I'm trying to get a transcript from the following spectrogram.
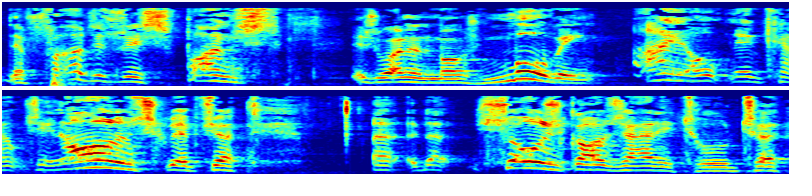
the Father's response is one of the most moving, eye-opening accounts in all of Scripture uh, that shows God's attitude to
